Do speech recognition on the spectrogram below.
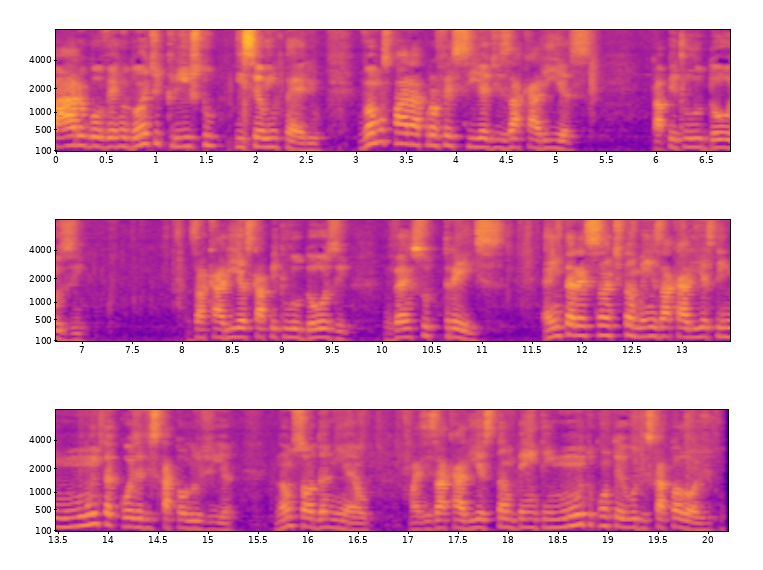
para o governo do anticristo e seu império. Vamos para a profecia de Zacarias, capítulo 12. Zacarias, capítulo 12, verso 3. É interessante também, Zacarias tem muita coisa de escatologia. Não só Daniel, mas Zacarias também tem muito conteúdo escatológico.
